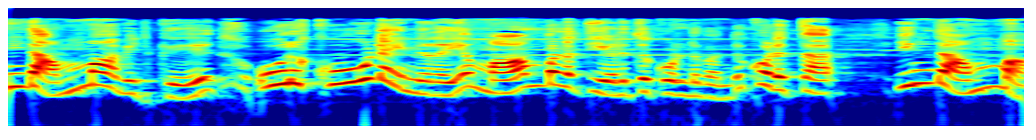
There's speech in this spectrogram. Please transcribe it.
இந்த அம்மாவிற்கு ஒரு கூடை நிறைய மாம்பழத்தை எடுத்துக்கொண்டு வந்து கொடுத்தார். இந்த அம்மா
